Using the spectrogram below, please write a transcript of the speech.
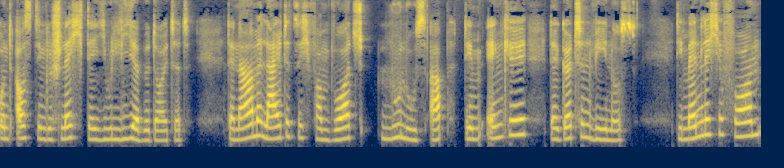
und aus dem Geschlecht der Julie bedeutet. Der Name leitet sich vom Wort Lulus ab, dem Enkel der Göttin Venus. Die männliche Form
